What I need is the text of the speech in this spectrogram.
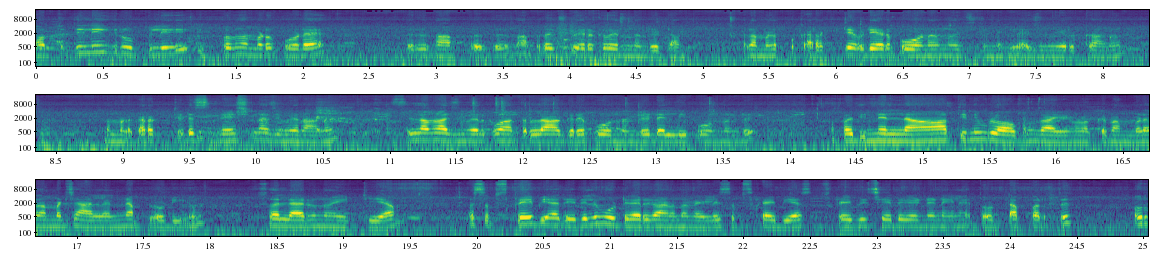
മൊത്തത്തിൽ ഈ ഗ്രൂപ്പിൽ ഇപ്പം നമ്മുടെ കൂടെ ഒരു നാൽപ്പത് നാൽപ്പത്തഞ്ച് പേരൊക്കെ വരുന്നുണ്ട് കേട്ടോ. അപ്പോൾ നമ്മളിപ്പോൾ കറക്റ്റ് എവിടെയാണ് പോകണമെന്ന് വെച്ചിട്ടുണ്ടെങ്കിൽ അജ്മീർക്കാണ്. നമ്മുടെ കറക്റ്റ് ഡെസ്റ്റിനേഷൻ അജ്മീറാണ് ഇതിൽ നമ്മൾ അജ്മീർക്ക് മാത്രമല്ല ആഗ്രേ പോകുന്നുണ്ട് ഡൽഹി പോകുന്നുണ്ട്. അപ്പോൾ ഇതിന്റെ എല്ലാത്തിനും വ്ളോഗും കാര്യങ്ങളൊക്കെ നമ്മൾ നമ്മുടെ ചാനലിൽ അപ്ലോഡ് ചെയ്യും. സോ എല്ലാവരും ഒന്ന് വെയിറ്റ് ചെയ്യാം. അപ്പോൾ സബ്സ്ക്രൈബ് ചെയ്യാതെ ഏതെങ്കിലും കൂട്ടുകാർ കാണുന്നുണ്ടെങ്കിൽ സബ്സ്ക്രൈബ് ചെയ്യുക. സബ്സ്ക്രൈബ് ചെയ്ത് കഴിഞ്ഞിട്ടുണ്ടെങ്കിൽ തൊട്ടപ്പുറത്ത് ഒരു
